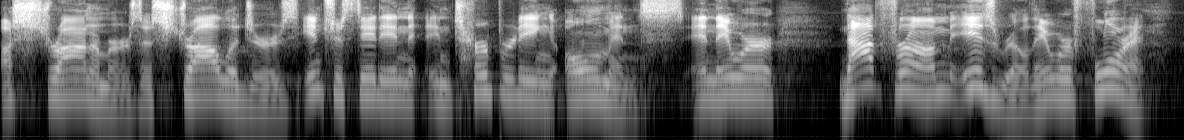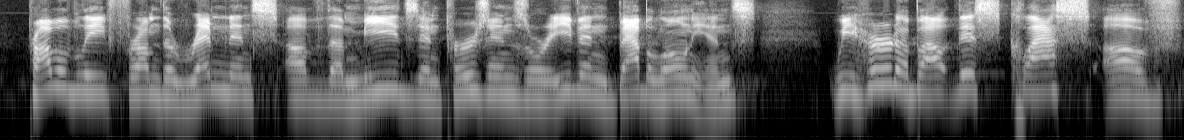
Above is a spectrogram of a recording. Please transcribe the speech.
astronomers, astrologers, interested in interpreting omens, and they were not from Israel, they were foreign. Probably from the remnants of the Medes and Persians or even Babylonians, we heard about this class of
